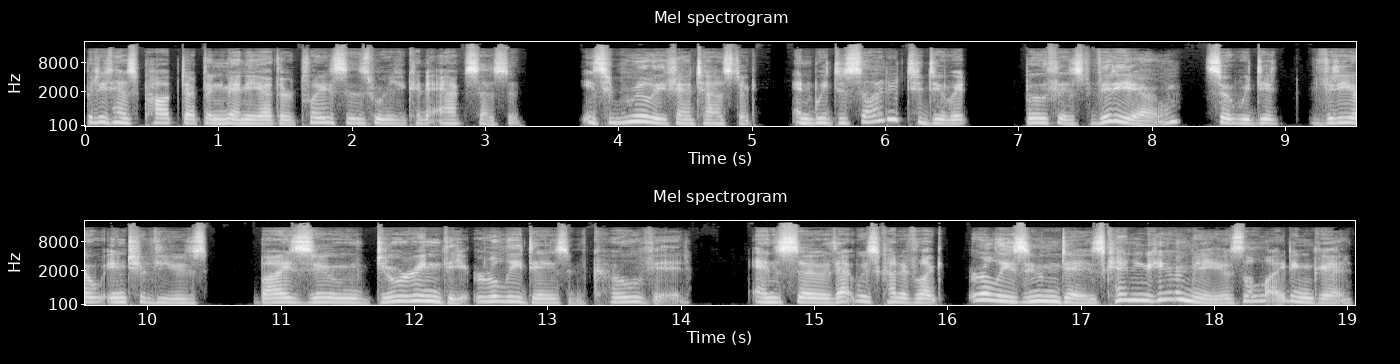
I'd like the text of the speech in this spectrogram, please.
but it has popped up in many other places where you can access it. It's really fantastic. And we decided to do it both as video. So we did video interviews by Zoom during the early days of COVID. And so that was kind of like early Zoom days. Can you hear me? Is the lighting good?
